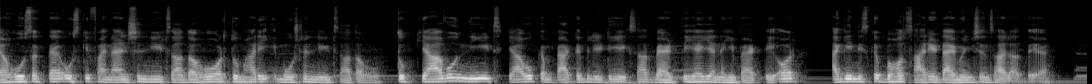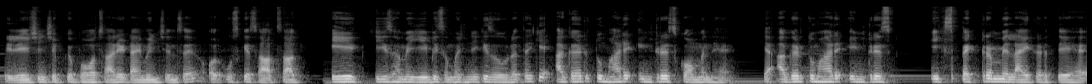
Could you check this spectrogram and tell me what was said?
या हो सकता है उसकी फाइनेंशियल नीड्स ज़्यादा हो और तुम्हारी इमोशनल नीड्स ज़्यादा हो। तो क्या वो नीड्स क्या वो कंपैटिबिलिटी एक साथ बैठती है या नहीं बैठती? और अगेन इसके बहुत सारे डायमेंशनस आ जाते हैं। रिलेशनशिप के बहुत सारे डायमेंशनस है और उसके साथ साथ एक चीज़ हमें ये भी समझने की ज़रूरत है कि अगर तुम्हारे इंटरेस्ट कॉमन है या अगर तुम्हारे इंटरेस्ट एक स्पेक्ट्रम में लाई करते हैं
